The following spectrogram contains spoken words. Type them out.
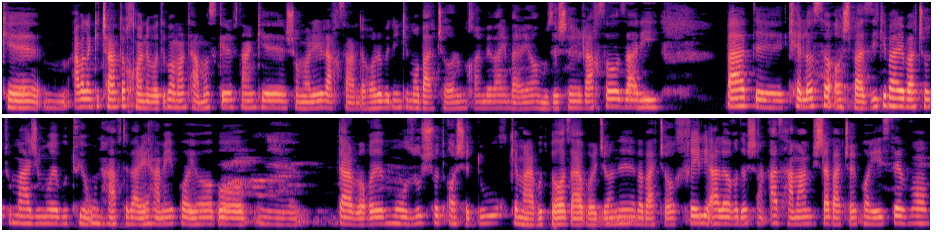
که اولا که چند تا خانواده با من تماس گرفتن که شماره رقصنده ها رو بدین که ما بچه ها رو می‌خوایم ببریم برای آموزش رقص آذری. بعد کلاس آشپزی که برای بچه ها تو مجموعه بود توی اون هفته برای همه پایه ها با در واقع موضوع شد آش دوغ که مربوط به آذربایجانه و بچه ها خیلی علاقه داشتن. از همه هم بیشتر بچه های پایه سوم.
